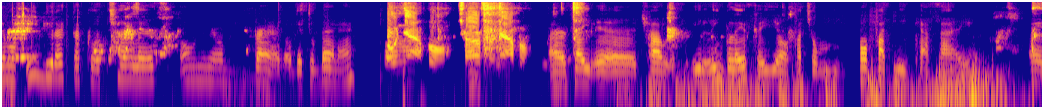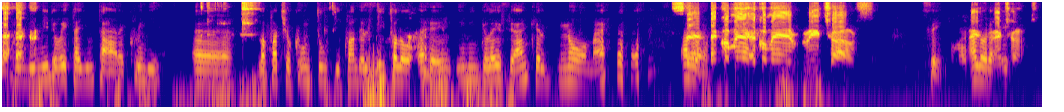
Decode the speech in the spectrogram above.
Siamo in diretta con Charles Ognabel, ho detto bene? Ognabo, Charles Ognabo. Eh, sai, eh, Charles, l'inglese io faccio un po' fatica, sai? Eh, quindi mi dovete aiutare, quindi eh, lo faccio con tutti, quando il titolo è in inglese anche il nome. Sì, allora, è come, è come Ray Charles. Sì, come allora Ray Charles.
